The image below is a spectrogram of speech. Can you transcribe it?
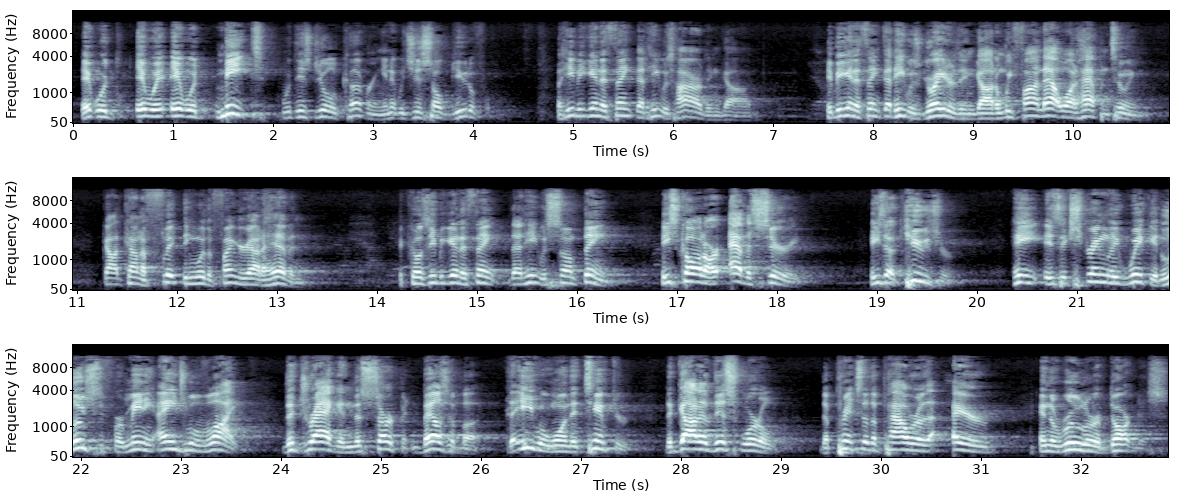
it would, it would, it would meet with this jeweled covering, and it was just so beautiful. But he began to think that he was higher than God. He began to think that he was greater than God, and we find out what happened to him. God kind of flicked him with a finger out of heaven because he began to think that he was something He's called our adversary. He's an accuser. He is extremely wicked. Lucifer, meaning angel of light. The dragon, the serpent, Beelzebub, the evil one, the tempter, the God of this world, the prince of the power of the air, and the ruler of darkness.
